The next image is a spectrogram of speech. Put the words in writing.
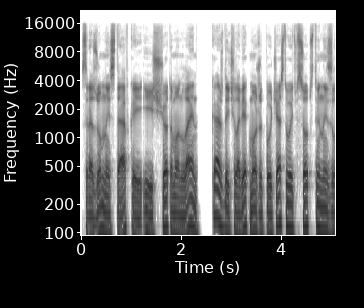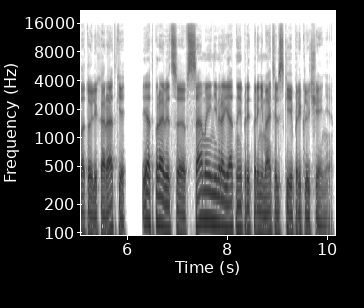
С разумной ставкой и счетом онлайн каждый человек может поучаствовать в собственной золотой лихорадке и отправиться в самые невероятные предпринимательские приключения.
